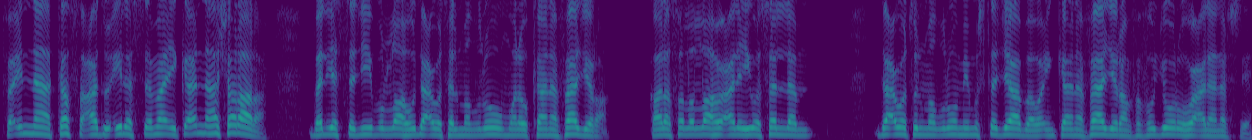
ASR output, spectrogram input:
فإنها تصعد إلى السماء كأنها شرارة. بل يستجيب الله دعوة المظلوم ولو كان فاجرا. قال صلى الله عليه وسلم دعوة المظلوم مستجابة وإن كان فاجرا ففجوره على نفسه.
